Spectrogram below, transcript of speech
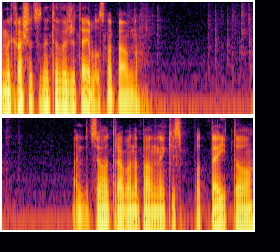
Найкраще це знайти vegetables, напевно. А для цього треба, напевно, якісь potato.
